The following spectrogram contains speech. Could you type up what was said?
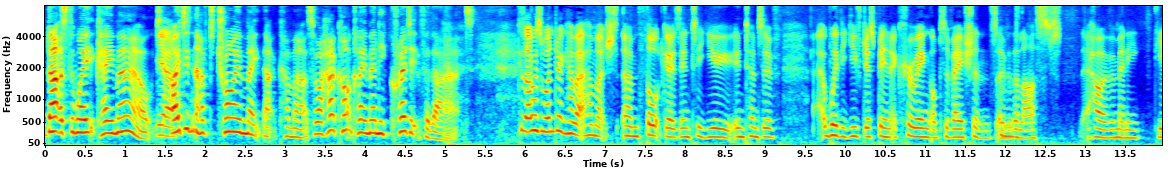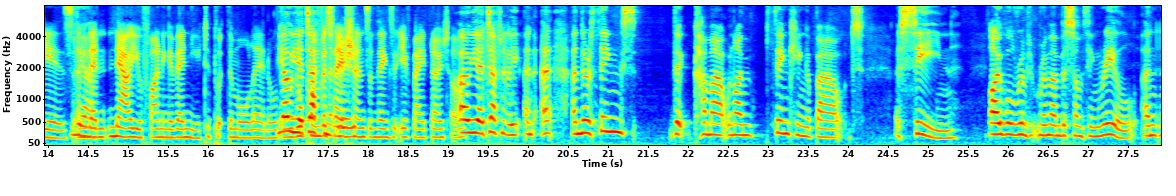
that's the way it came out. Yeah. I didn't have to try and make that come out, so I can't claim any credit for that. Because I was wondering how about how much um, thought goes into you in terms of whether you've just been accruing observations over the last however many years, and Mm. Yeah. then now you're finding a venue to put them all in, all the Oh, yeah, definitely. conversations and things that you've made note of. Oh yeah, definitely. And uh, and there are things that come out when I'm thinking about a scene. I will re- remember something real, and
